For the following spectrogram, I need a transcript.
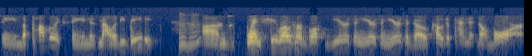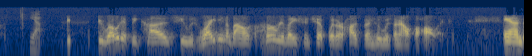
scene, the public scene, is Melody Beattie. Mm-hmm. Um, when she wrote her book years and years and years ago, "Codependent No More," Yeah. She wrote it because she was writing about her relationship with her husband, who was an alcoholic, and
